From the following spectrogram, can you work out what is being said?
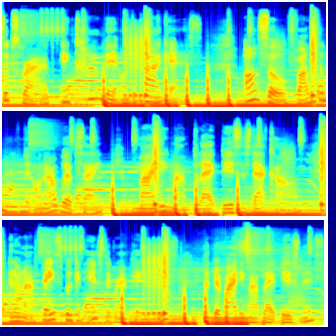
subscribe, and comment on the podcast. Also, follow the movement on our website, mindingmyblackbusiness.com, and on our Facebook and Instagram pages under Minding My Black Business,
